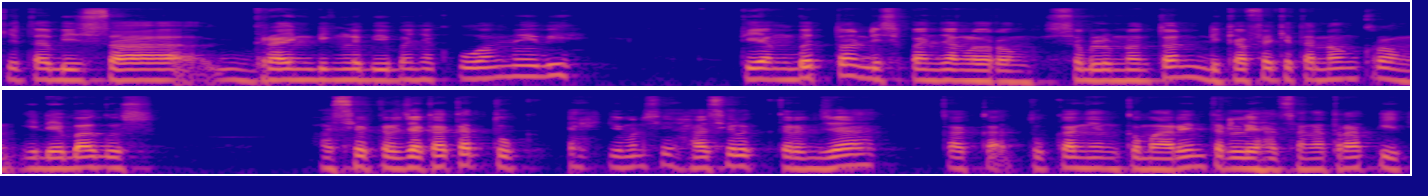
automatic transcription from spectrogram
kita bisa grinding lebih banyak uang maybe? Tiang beton di sepanjang lorong. Sebelum nonton, di cafe kita nongkrong. Ide bagus. Hasil kerja kakak tuh, eh gimana sih? Hasil kerja kakak tukang yang kemarin terlihat sangat rapi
